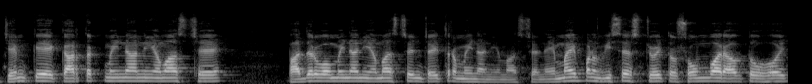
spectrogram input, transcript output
જેમ કે કારતક મહિનાની અમાસ છે ભાદરવા મહિનાની અમાસ છે ને ચૈત્ર મહિનાની અમાસ છે ને એમાંય પણ વિશેષ જોઈ તો સોમવાર આવતો હોય,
